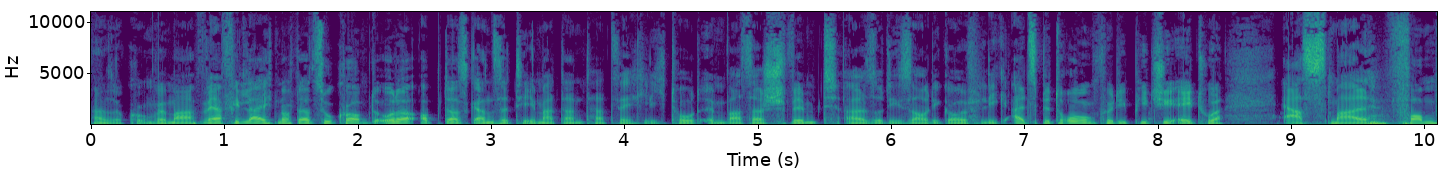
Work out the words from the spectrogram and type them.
Also gucken wir mal, wer vielleicht noch dazu kommt oder ob das ganze Thema dann tatsächlich tot im Wasser schwimmt. Also die Saudi Golf League als Bedrohung für die PGA Tour erstmal vom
